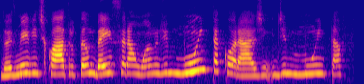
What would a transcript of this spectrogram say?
2024 também será um ano de muita coragem de muita força.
